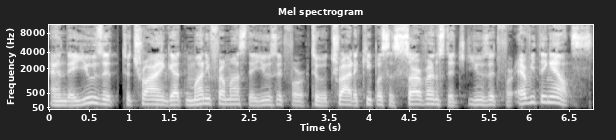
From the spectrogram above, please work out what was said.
and they use it to try and get money from us. They use it for to try to keep us as servants. They use it for everything else.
